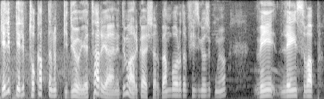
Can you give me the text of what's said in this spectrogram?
Gelip gelip tokatlanıp gidiyor. Yeter yani değil mi arkadaşlar? Ben bu arada fiz gözükmüyor. Ve lane swap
